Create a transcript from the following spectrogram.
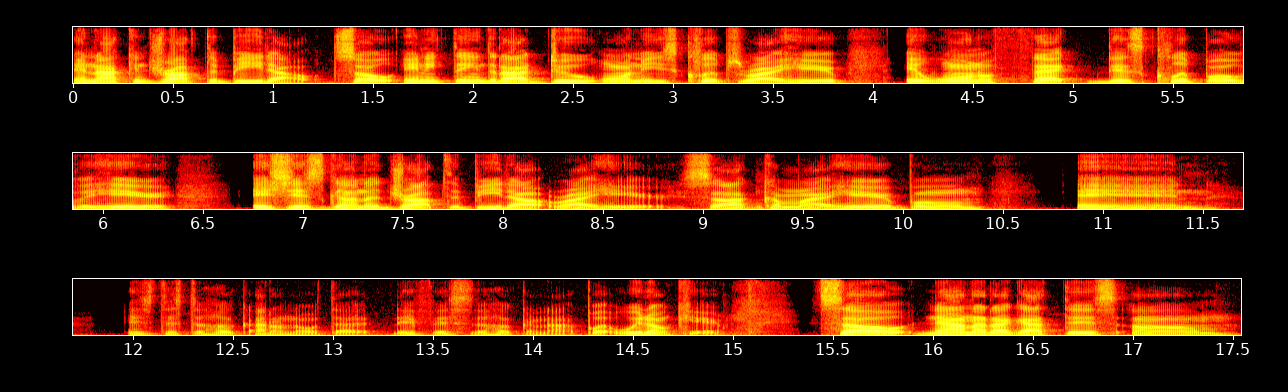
and I can drop the beat out. So anything that I do on these clips right here, it won't affect this clip over here. It's just gonna drop the beat out right here. So I can come right here, boom, and is this the hook? I don't know what that if it's the hook or not, but we don't care. So now that I got this um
